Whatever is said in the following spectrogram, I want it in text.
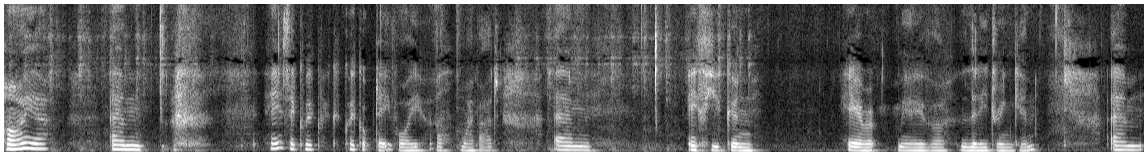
Hiya. Um, here's a quick, quick, quick update for you. Oh, my bad. Um, if you can hear me over Lily drinking, um,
